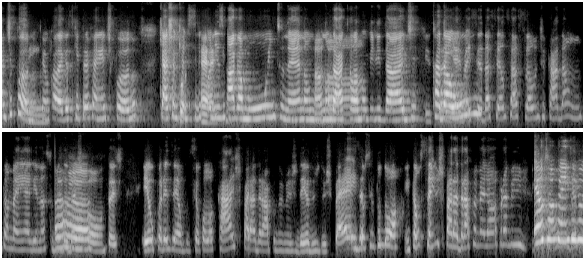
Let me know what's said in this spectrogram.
a de pano. Sim. Tenho colegas que preferem a de pano, que acham que a de silicone é. esmaga muito, né? Não, uhum. não dá aquela mobilidade. Isso cada um. Vai ser da sensação de cada um também ali na subida uhum. das pontas. Eu, por exemplo, se eu colocar esparadrapo nos meus dedos dos pés, eu sinto dor. Então, sem o esparadrapo é melhor para mim. Eu também tenho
